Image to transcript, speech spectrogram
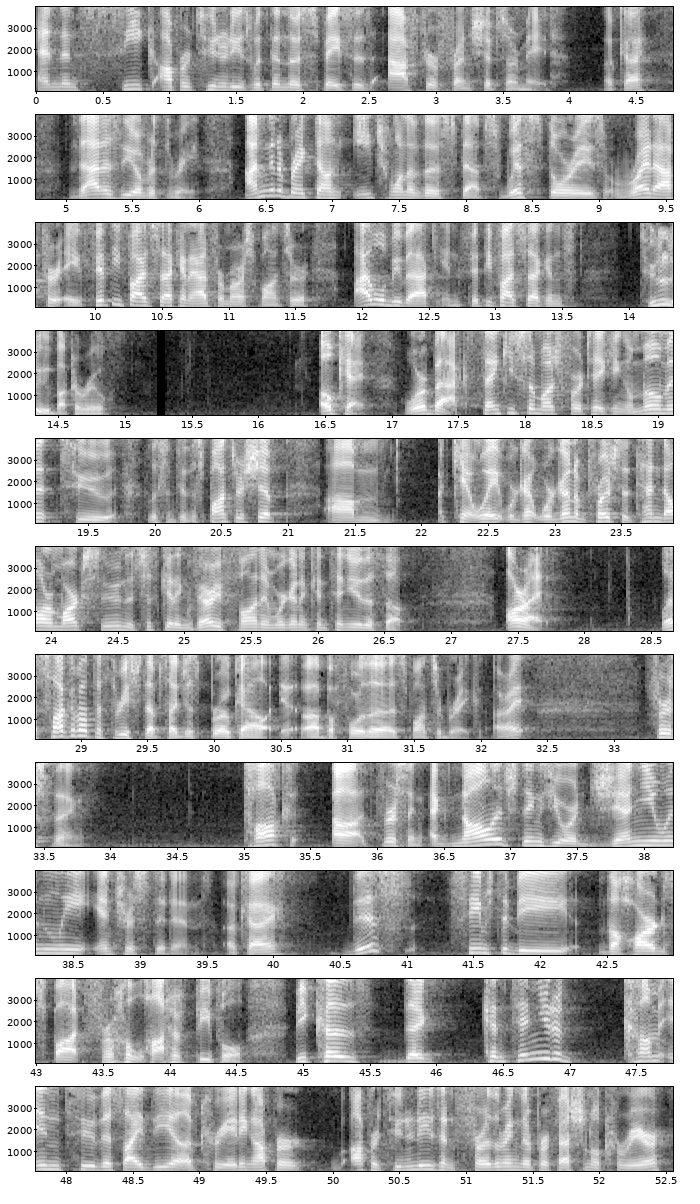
and then seek opportunities within those spaces after friendships are made. Okay? That is the over three. I'm going to break down each one of those steps with stories right after a 55 second ad from our sponsor. I will be back in 55 seconds. Toodaloo, buckaroo. Okay, we're back. Thank you so much for taking a moment to listen to the sponsorship. Um, I can't wait. We're going we're going to approach the $10 mark soon. It's just getting very fun, and we're going to continue this up. All right. Let's talk about the three steps I just broke out uh, before the sponsor break. All right. First thing, talk. Uh, first thing, acknowledge things you are genuinely interested in. Okay. This seems to be the hard spot for a lot of people because they continue to come into this idea of creating oppor- opportunities and furthering their professional career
